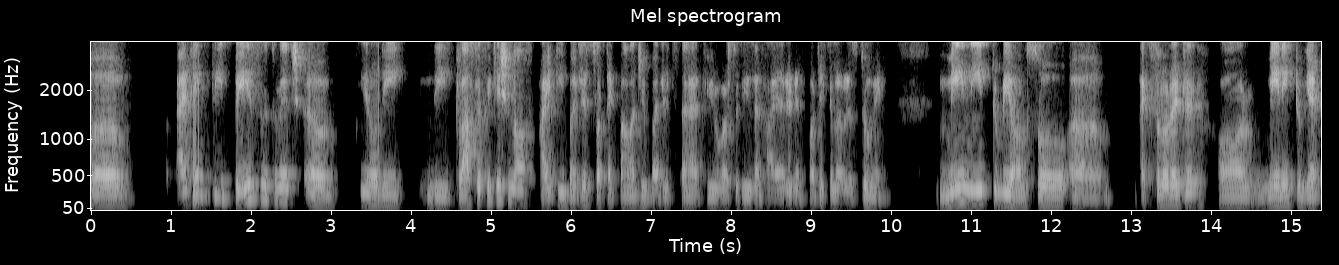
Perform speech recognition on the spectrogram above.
uh, I think the pace with which uh, you know the the classification of IT budgets or technology budgets that universities and higher ed in particular is doing may need to be also uh, accelerated or may need to get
